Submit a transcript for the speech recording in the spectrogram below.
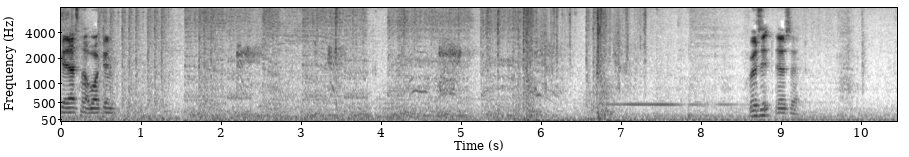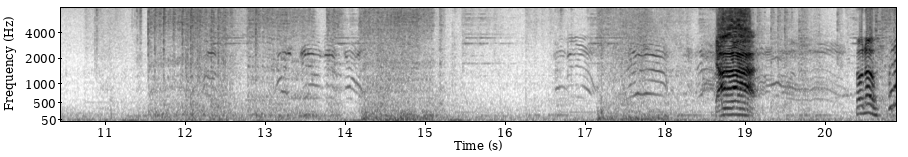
Okay, that's not working. Where's it? There's it. Ah! Oh no!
